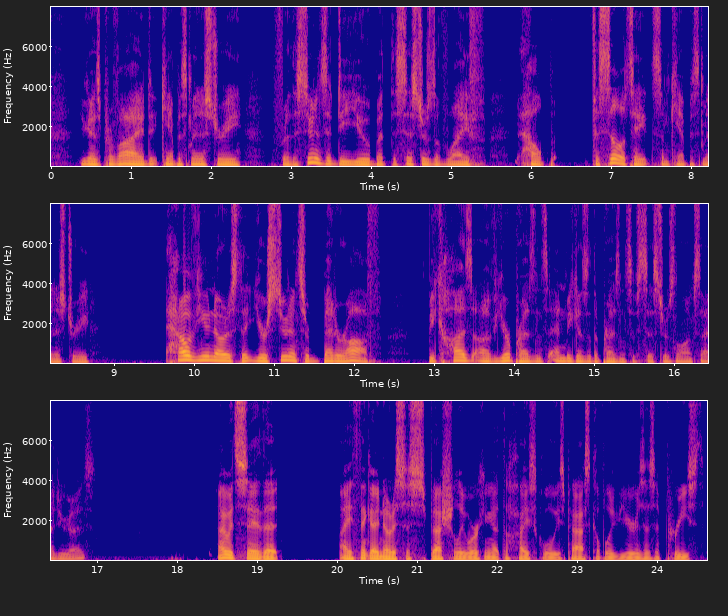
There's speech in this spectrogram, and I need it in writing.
guys provide campus ministry for the students at du but the sisters of life help facilitate some campus ministry. How have you noticed that your students are better off because of your presence and because of the presence of sisters alongside you guys? I would say that I think I noticed, especially working at the high school these past couple of years as a priest,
